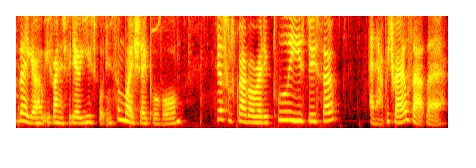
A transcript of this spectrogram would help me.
There you go, I hope you find this video useful in some way, shape or form. If you don't subscribe already, please do so. And happy trails out there.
